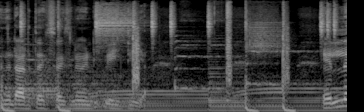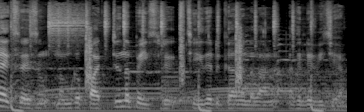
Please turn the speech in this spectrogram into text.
എന്നിട്ട് അടുത്ത എക്സസൈസിന് വേണ്ടി വെയിറ്റ് ചെയ്യുക. എല്ലാ എക്സസൈസും നമുക്ക് പറ്റുന്ന പേസിൽ ചെയ്തെടുക്കുക എന്നുള്ളതാണ് അതിന്റെ വിജയം.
